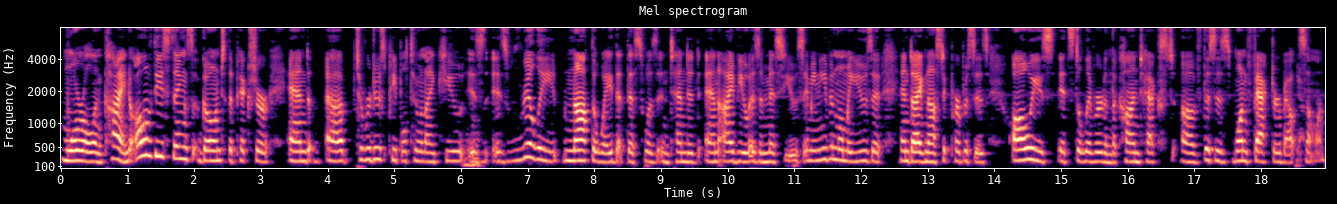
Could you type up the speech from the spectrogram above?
moral and kind. All of these things go into the picture, and uh, to reduce people to an IQ mm-hmm. is is really not the way that this was intended, and I view as a misuse. I mean, even when we use it in diagnostic purposes, always it's delivered in the context of this is one factor about yeah. someone.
